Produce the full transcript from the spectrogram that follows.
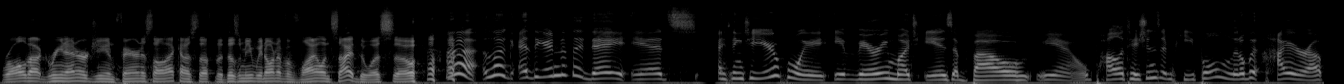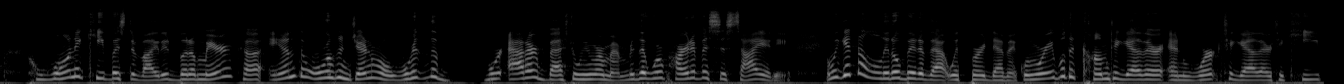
we're all about green energy and fairness and all that kind of stuff, but it doesn't mean we don't have a violent side to us. So, Ah, look, at the end of the day, it's, I think to your point, it very much is about, you know, politicians and people a little bit higher up who want to keep us divided, but America and the world in general, we're the we're at our best when we remember that we're part of a society. And we get a little bit of that with Birdemic when we're able to come together and work together to keep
